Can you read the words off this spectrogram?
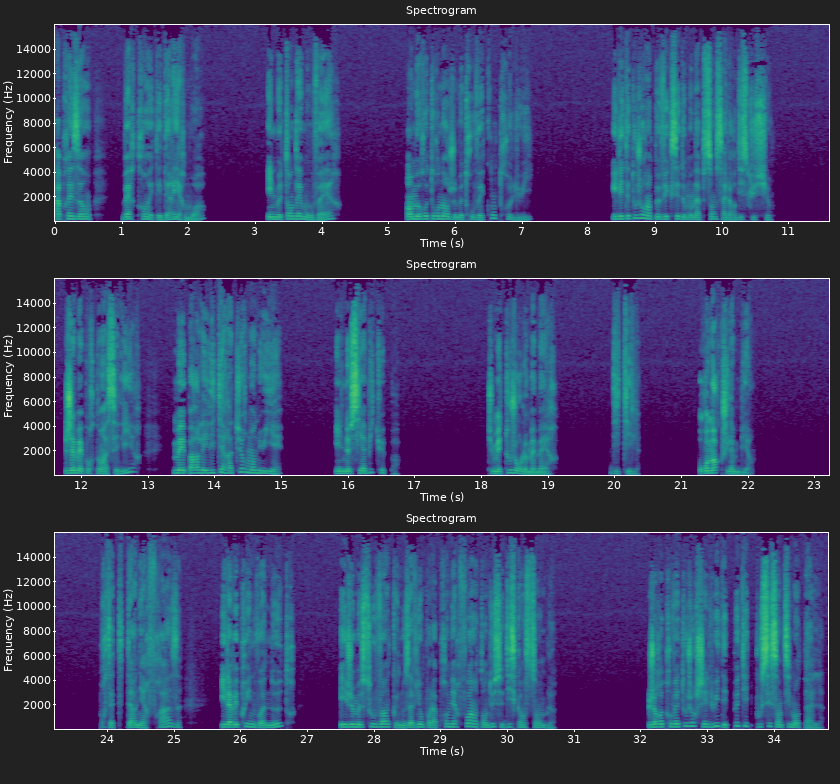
À présent, Bertrand était derrière moi. Il me tendait mon verre. En me retournant, je me trouvais contre lui. Il était toujours un peu vexé de mon absence à leur discussion. J'aimais pourtant assez lire, mais parler littérature m'ennuyait. Il ne s'y habituait pas. Tu mets toujours le même air, dit-il. Remarque, je l'aime bien. pour cette dernière phrase, il avait pris une voix neutre, et je me souvins que nous avions pour la première fois entendu ce disque ensemble. Je retrouvais toujours chez lui des petites poussées sentimentales,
